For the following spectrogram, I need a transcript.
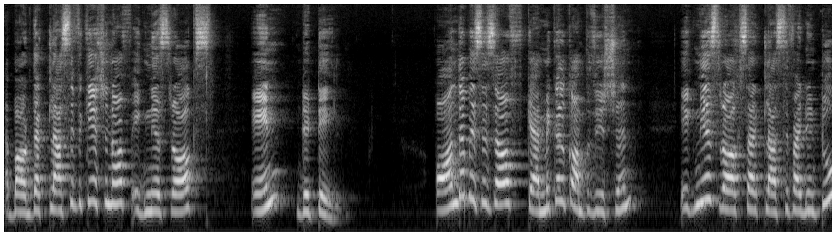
about the classification of igneous rocks in detail. On the basis of chemical composition, igneous rocks are classified into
